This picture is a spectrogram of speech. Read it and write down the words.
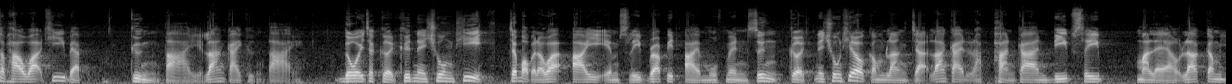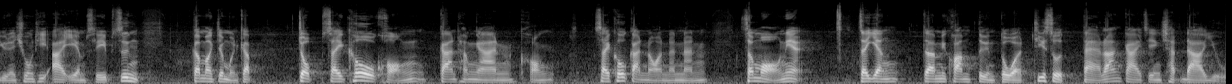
สภาวะที่แบบกึ่งตาย ร่างกายกึ่งตาย โดยจะเกิดขึ้นในช่วงที่จะบอกไปแล้วว่า REM sleep rapid eye movement ซึ่งเกิดในช่วงที่เรากำลังจะร่างกายผ่านการ deep sleep มาแล้ว แล้วกำลังอยู่ในช่วงที่ REM sleep ซึ่งกำลังจะเหมือนกับจบไซเคิลของการทำงานของไซเคิลการนอนนั้นๆ สมองเนี่ยจะยัง จะมีความตื่นตัวที่สุดแต่ร่างกายจะยังชัดดาวอยู่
